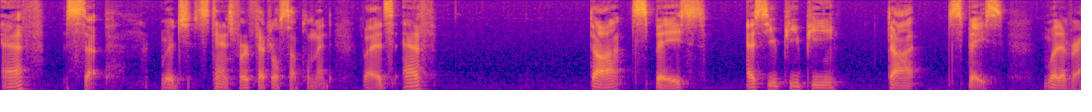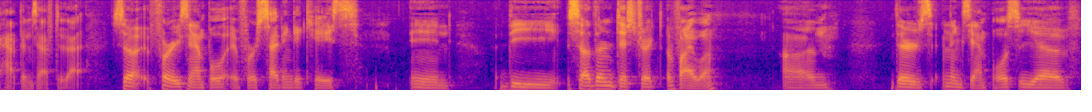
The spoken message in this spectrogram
FSUP, which stands for Federal Supplement, but it's F dot space SUPP dot space, whatever happens after that. So, for example, if we're citing a case in the Southern District of Iowa, um, there's an example. So you have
